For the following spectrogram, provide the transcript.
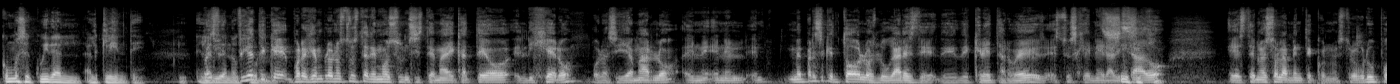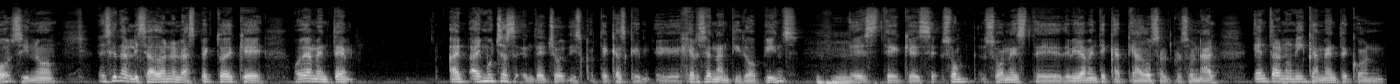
¿Cómo se cuida al cliente? Pues, fíjate que, por ejemplo, nosotros tenemos un sistema de cateo ligero, por así llamarlo, en, el, me parece que en todos los lugares de, de, Querétaro, ¿eh? esto es generalizado. Este, no es solamente con nuestro grupo, sino es generalizado en el aspecto de que, obviamente, hay, muchas, de hecho, discotecas que eh, ejercen antidopings, este, que son, son este, debidamente cateados al personal, entran únicamente con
